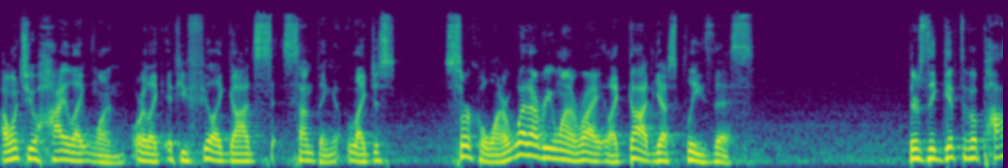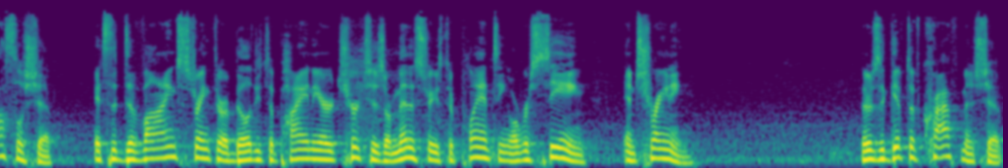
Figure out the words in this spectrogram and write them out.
I want you to highlight one, or like if you feel like God's something, like just circle one, or whatever you want to write. Like, God, yes, please, this. There's the gift of apostleship. It's the divine strength or ability to pioneer churches or ministries through planting, overseeing, and training. There's a gift of craftsmanship.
